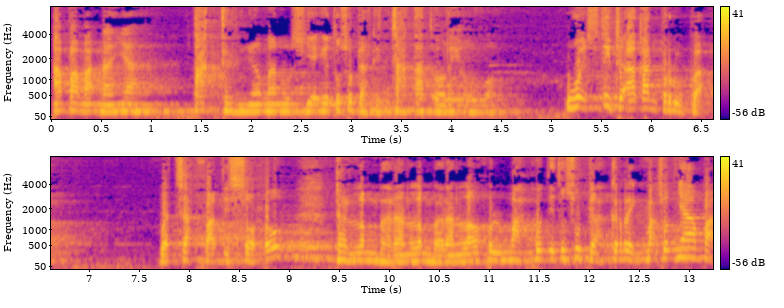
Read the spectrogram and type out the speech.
Apa maknanya? Takdirnya manusia itu sudah dicatat oleh Allah. Wes tidak akan berubah wajah fatis suhuf dan lembaran-lembaran lauhul mahfud itu sudah kering. Maksudnya apa?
